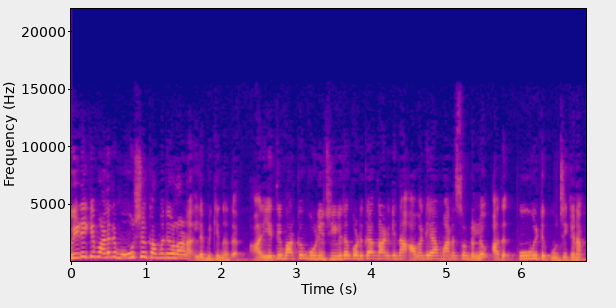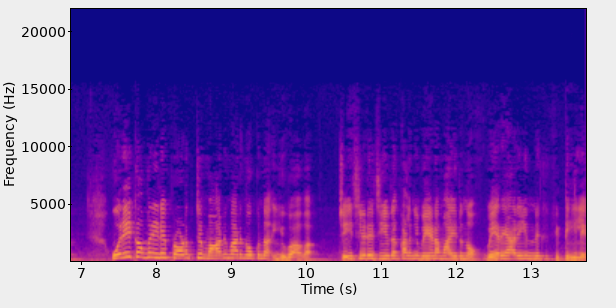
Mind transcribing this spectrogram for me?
വീഡിയോയ്ക്ക് വളരെ മോശം കമന്റുകളാണ് ലഭിക്കുന്നത്. അനിയത്തിമാർക്കും കൂടി ജീവിതം കൊടുക്കാൻ കാണിക്കുന്ന അവന്റെ ആ മനസ്സുണ്ടല്ലോ അത് പൂവിട്ട് പൂജിക്കണം. ഒരേ കമ്പനിയുടെ പ്രോഡക്റ്റ് മാറി മാറി നോക്കുന്ന യുവാവ് ചേച്ചിയുടെ ജീവിതം കളഞ്ഞു വേണമായിരുന്നോ? വേറെ ആരെയും നിനക്ക് കിട്ടിയില്ലേ?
